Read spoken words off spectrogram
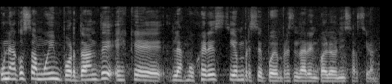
Una cosa muy importante es que las mujeres siempre se pueden presentar en colonización.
